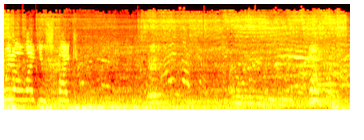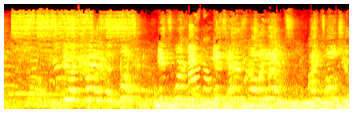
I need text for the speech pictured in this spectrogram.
You, Spike. I don't think anybody's in my Electrolysis, look! It's I don't know. working! His hair's falling out! I told you!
